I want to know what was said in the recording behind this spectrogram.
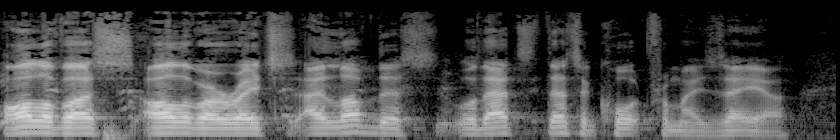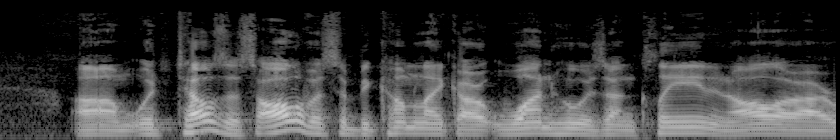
All of us, all of our rights. I love this. Well, that's that's a quote from Isaiah um, which tells us all of us have become like our one who is unclean, and all our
